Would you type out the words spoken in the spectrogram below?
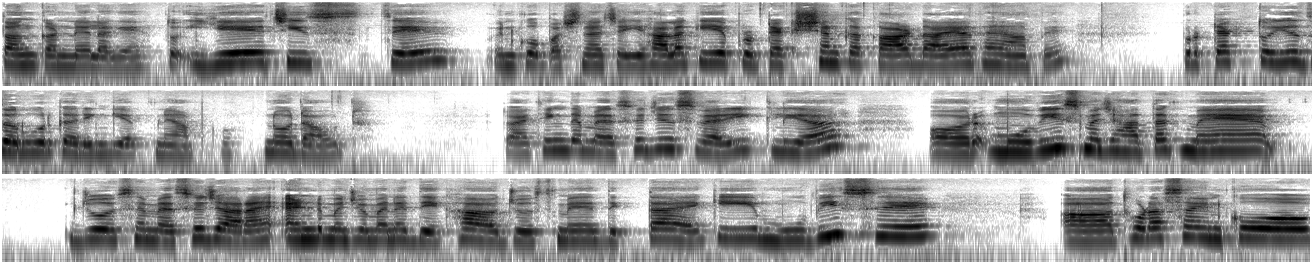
तंग करने लगे। तो ये चीज़ से इनको बचना चाहिए। हालाँकि ये प्रोटेक्शन का कार्ड आया था यहाँ पे। प्रोटेक्ट तो ये ज़रूर करेंगी अपने आप को नो डाउट तो I think the message is very clear और मूवीज़ में जहाँ तक मैं जो इसे मैसेज आ रहा है एंड में जो मैंने देखा, जो इसमें दिखता है कि मूवी से थोड़ा सा इनको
